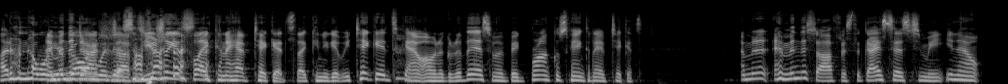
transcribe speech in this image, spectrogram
I don't know where I'm in the doctor's office. Usually it's like, can I have tickets? Like, can you get me tickets? Can I, I want to go to this. I'm a big Broncos fan. Can I have tickets? I'm in, I'm in this office. The guy says to me, You know,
